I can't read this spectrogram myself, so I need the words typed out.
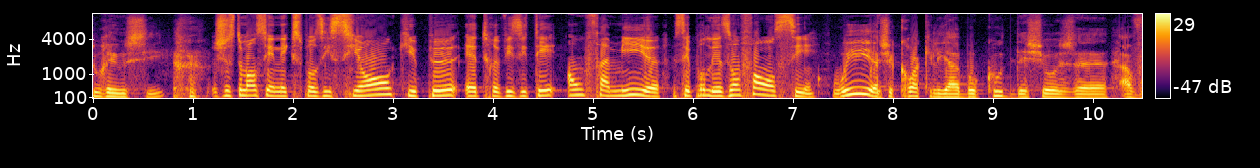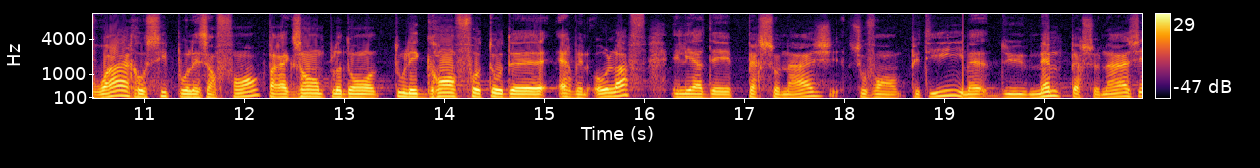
tout réussi. Justement, c'est une exposition qui peut être visitée en famille. C'est pour les enfants aussi. Oui, je crois qu'il y a beaucoup de choses euh, à voir aussi pour les enfants. Par exemple, dans tous les grands photos de Erwin Olaf, il y a des personnages, souvent petits, mais du même personnage.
